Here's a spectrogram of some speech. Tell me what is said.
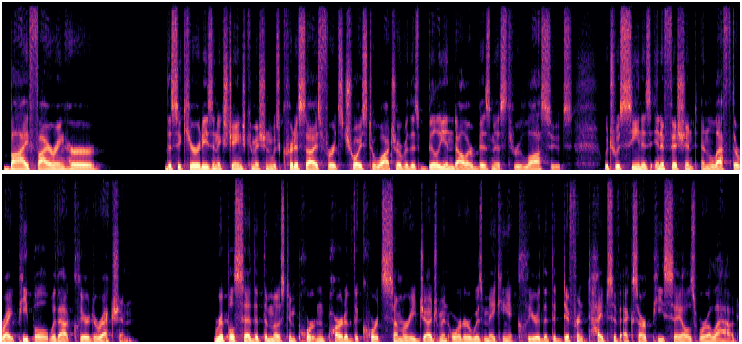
By firing her, the Securities and Exchange Commission was criticized for its choice to watch over this billion dollar business through lawsuits, which was seen as inefficient and left the right people without clear direction. Ripple said that the most important part of the court's summary judgment order was making it clear that the different types of XRP sales were allowed.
